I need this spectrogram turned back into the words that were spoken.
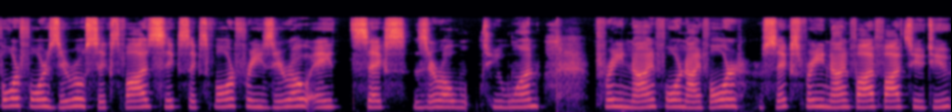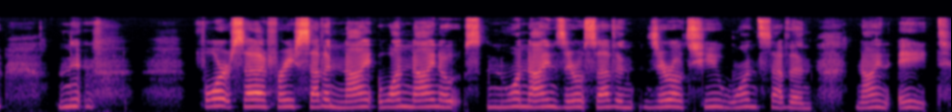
four four zero six five six six four three zero eight six zero two one three nine four nine four six three nine five five two two four seven three seven nine one nine oh one nine zero seven zero two one seven nine eight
